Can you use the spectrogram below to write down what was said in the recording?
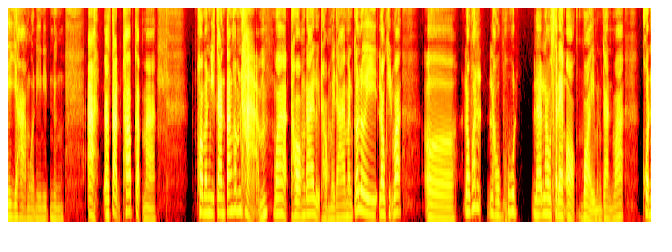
ยายามกว่านี้นิดนึง อะเราตัดภาพกลับมา พอมันมีการตั้งคำถามว่าท้องได้หรือท้องไม่ได้ มันก็เลยเราคิดว่า เออเราว่าเราพูดและเราแสดงออกบ่อยเหมือนกันว่า คน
